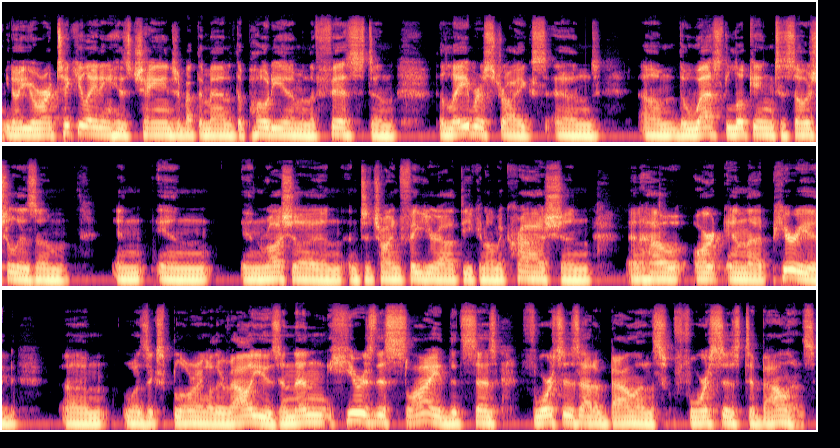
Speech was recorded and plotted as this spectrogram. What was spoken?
you know you're articulating his change about the man at the podium and the fist and the labor strikes and um, the West looking to socialism in in in Russia and, and to try and figure out the economic crash and and how art in that period um, was exploring other values. And then here's this slide that says forces out of balance, forces to balance,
